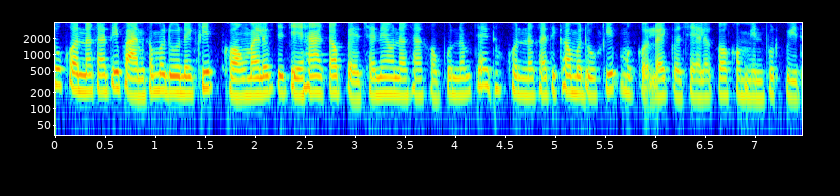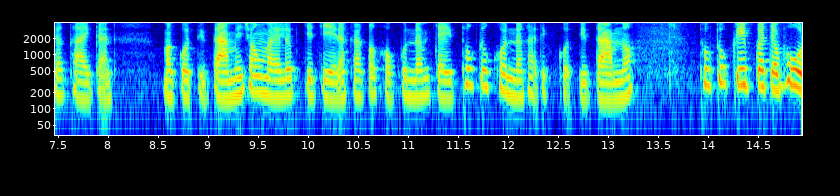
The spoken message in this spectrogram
ทุกๆ คนนะคะ ที่ผ่านเข้ามาดูในคลิปของ My Love JJ 598 Channel นลนะคะ ขอบคุณน้ำใจทุกคนนะคะ ที่เข้ามาดูคลิปมากดไลค์กดแชร์แล้วก็คอมเมนต์พูดคุยทักทายกัน มากดติดตามให้ช่อง My Love JJ นะคะ ก็ขอบคุณน้ำใจทุกๆ คนนะคะ ที่กดติดตามเนาะ ทุกๆคลิปก็จะพูด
